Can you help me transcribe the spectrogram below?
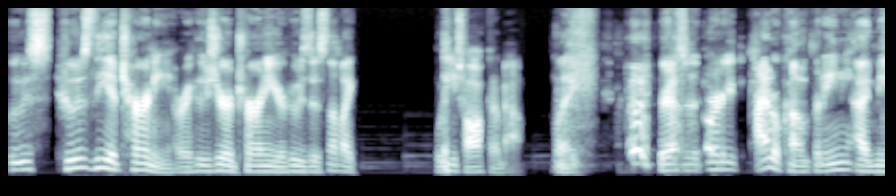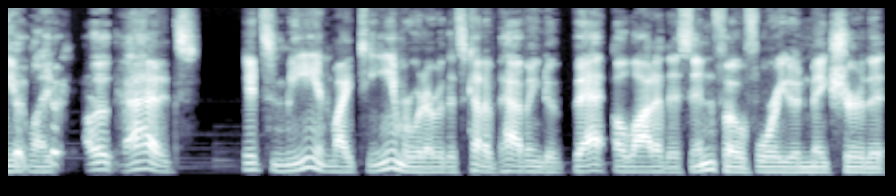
who's who's the attorney, or who's your attorney, or who's this?" And I'm like, "What are you talking about? Like, there's an attorney title company. I mean, like, other than that, it's it's me and my team or whatever that's kind of having to vet a lot of this info for you and make sure that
